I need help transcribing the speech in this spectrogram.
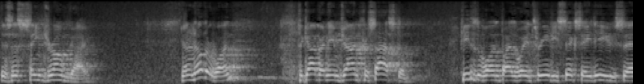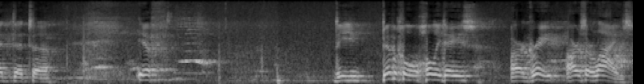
is this St. Jerome guy. And another one, the guy by name John Chrysostom. He's the one, by the way, in 386 AD who said that uh, if the biblical holy days are great, ours are lies.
